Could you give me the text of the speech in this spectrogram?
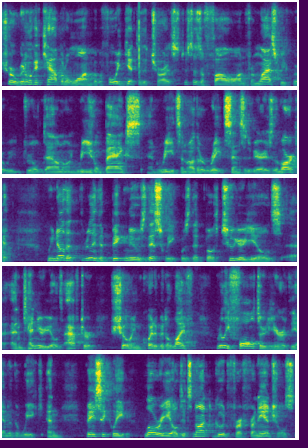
Sure, we're going to look at Capital One, but before we get to the charts, just as a follow on from last week where we drilled down on regional banks and REITs and other rate sensitive areas of the market, we know that really the big news this week was that both two year yields uh, and 10 year yields, after showing quite a bit of life, really faltered here at the end of the week. And basically, lower yields, it's not good for financials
